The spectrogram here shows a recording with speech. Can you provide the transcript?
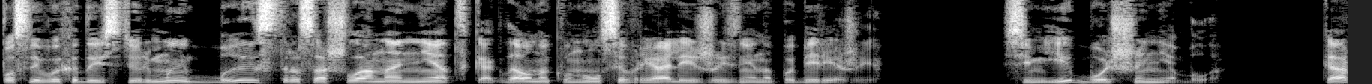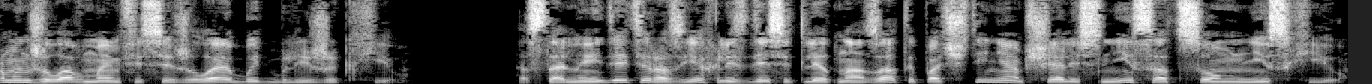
после выхода из тюрьмы быстро сошла на нет, когда он окунулся в реалии жизни на побережье. Семьи больше не было. Кармен жила в Мемфисе, желая быть ближе к Хью. Остальные дети разъехались десять лет назад и почти не общались ни с отцом, ни с Хью.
